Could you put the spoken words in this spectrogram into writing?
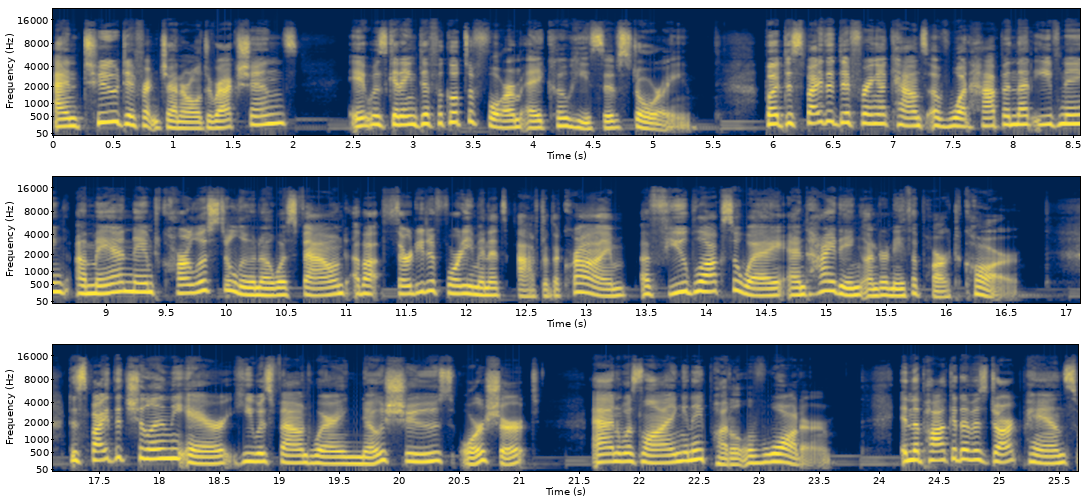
and two different general directions, it was getting difficult to form a cohesive story. But despite the differing accounts of what happened that evening, a man named Carlos DeLuna was found about 30 to 40 minutes after the crime, a few blocks away and hiding underneath a parked car. Despite the chill in the air, he was found wearing no shoes or shirt and was lying in a puddle of water. In the pocket of his dark pants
